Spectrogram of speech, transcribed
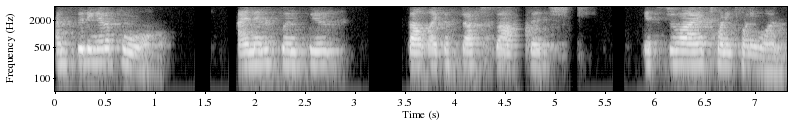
I'm sitting at a pool. I'm in a swimsuit felt like a stuffed sausage. It's July of 2021.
